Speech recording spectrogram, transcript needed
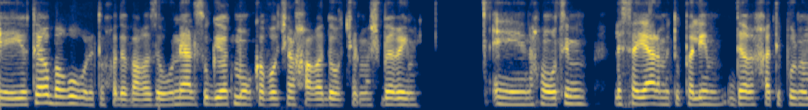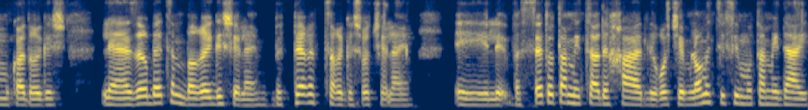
אה, יותר ברור לתוך הדבר הזה, הוא עונה על סוגיות מורכבות של חרדות, של משברים, אנחנו רוצים לסייע למטופלים דרך הטיפול ממוקד רגש, להיעזר בעצם ברגש שלהם, בפרץ הרגשות שלהם, אה, לווסת אותם מצד אחד, לראות שהם לא מציפים אותם מדי,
